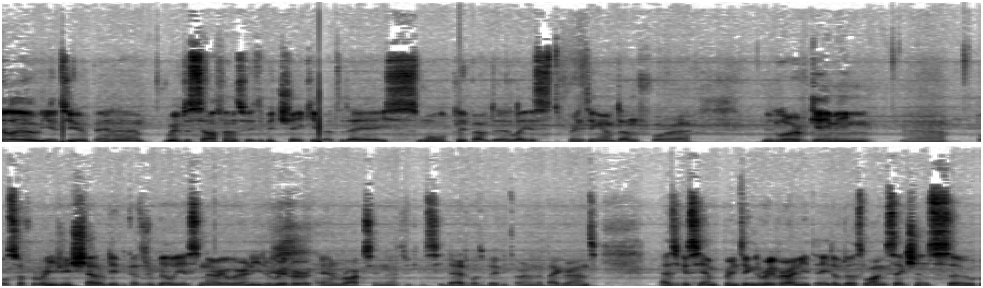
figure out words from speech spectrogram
Hello YouTube, and uh, with the cell phone so it's a bit shaky but today a small clip of the latest printing I've done for uh, Middle-earth Gaming, uh, also for Ranging Shadow Deep because there will be a scenario where I need a river and rocks and as you can see that was Baby Thorn in the background. As you can see I'm printing the river, I need 8 of those long sections so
